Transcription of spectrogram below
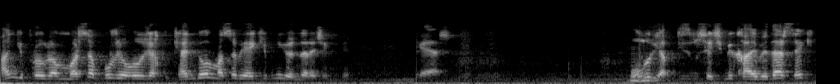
Hangi programı varsa buraya olacaktı. Kendi olmasa bir ekibini gönderecekti. Eğer. Olur ya biz bu seçimi kaybedersek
